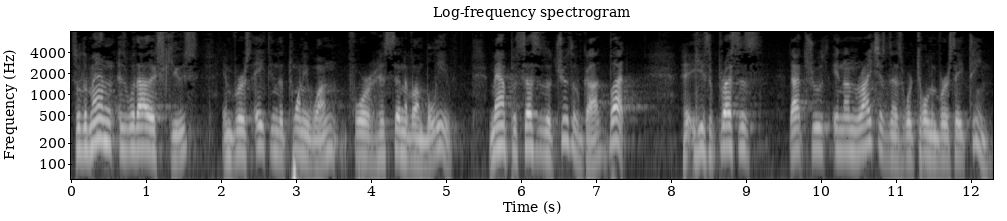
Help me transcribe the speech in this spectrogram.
So the man is without excuse in verse 18 to 21 for his sin of unbelief. Man possesses the truth of God, but he suppresses that truth in unrighteousness, we're told in verse 18.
